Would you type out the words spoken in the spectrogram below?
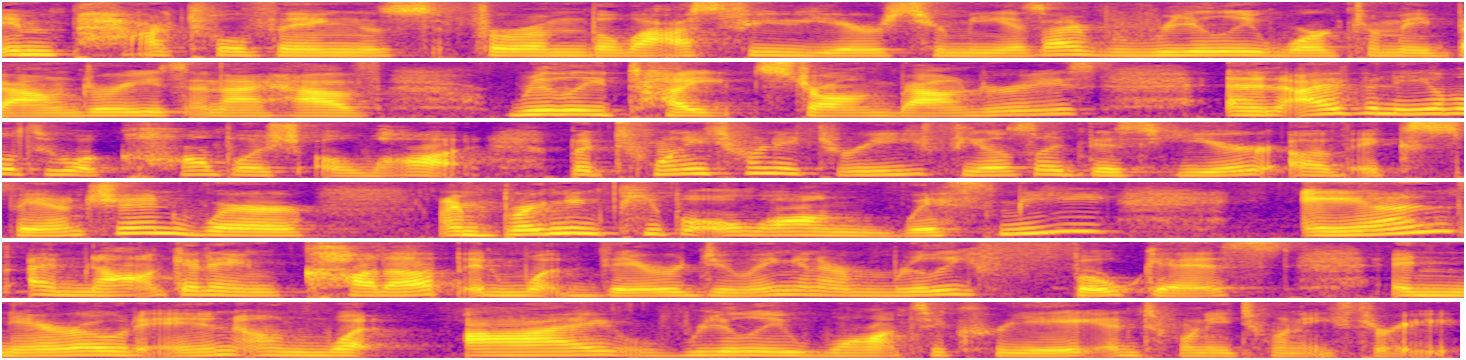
impactful things from the last few years for me is I've really worked on my boundaries and I have really tight, strong boundaries. And I've been able to accomplish a lot. But 2023 feels like this year of expansion where I'm bringing people along with me and I'm not getting caught up in what they're doing and I'm really focused and narrowed in on what I really want to create in 2023.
